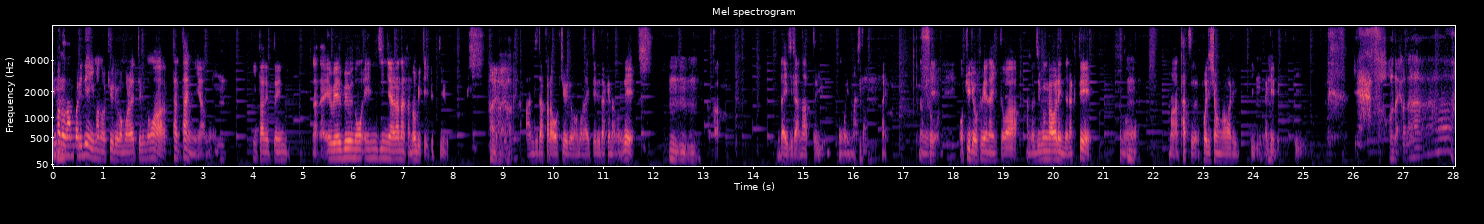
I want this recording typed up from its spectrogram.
今の頑張りで今のお給料がもらえてるのは単単にあのうん。インターネットエンなウェブのエンジニアがなんか伸びているっていうはいはいはい。感じだからお給料がもらえてるだけなので、うんうんうん。大事だなという思いました。はい、なのでね。お給料増えない人はあの自分が悪いんじゃなくて、そのうん。まあ、立つポジションが悪いっていうだけでっていう。いやーそうだよな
